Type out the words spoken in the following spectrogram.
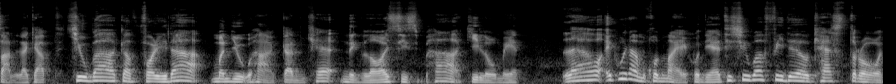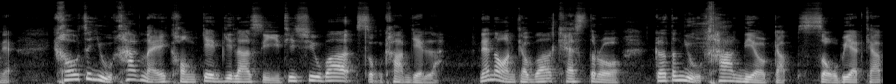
สั่นแล้วครับ คิวบากับฟลอริดามันอยู่ห่างกันแค่ 145 กิโลเมตร แล้วไอ้ผู้นำคนใหม่คนนี้ที่ชื่อว่าฟิเดลแคสโตรเนี่ยเขาจะอยู่ข้างไหนของเกมกีฬาสีที่ชื่อว่าสงครามเย็นล่ะ แน่นอนครับว่าแคสโตรก็ต้องอยู่ข้างเดียวกับโซเวียตครับ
